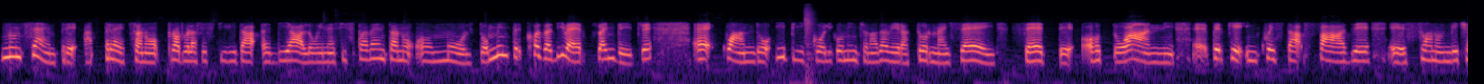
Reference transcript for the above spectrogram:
non sempre apprezzano proprio la festività eh, di Halloween, si spaventano aiutano oh, molto, mentre cosa diversa invece è quando i piccoli cominciano ad avere attorno ai 6, 7, 8 anni, eh, perché in questa fase eh, sono invece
